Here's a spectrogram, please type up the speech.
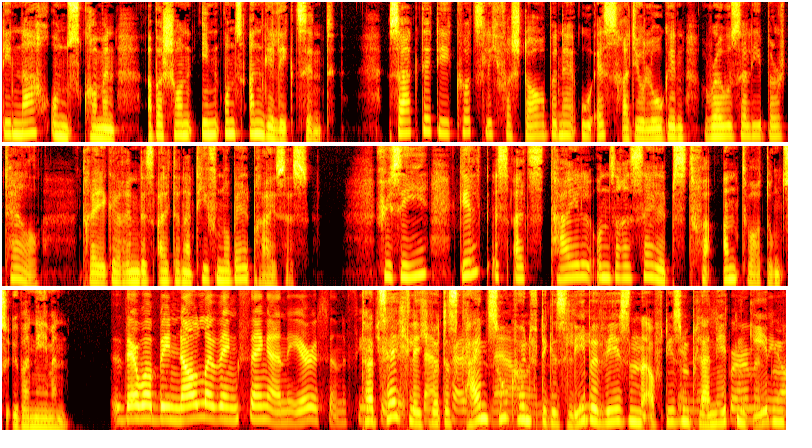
die nach uns kommen, aber schon in uns angelegt sind, sagte die kürzlich verstorbene US-Radiologin Rosalie Bertell, Trägerin des Alternativen Nobelpreises. Für sie gilt es als Teil unseres Selbst, Verantwortung zu übernehmen. Tatsächlich wird es kein zukünftiges Lebewesen auf diesem Planeten geben,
